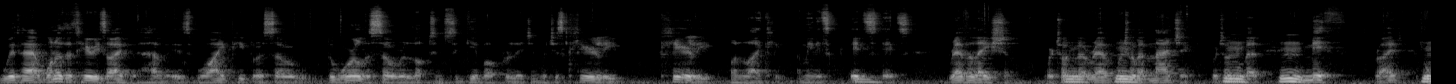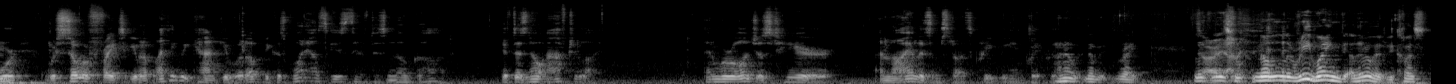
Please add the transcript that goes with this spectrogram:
without one of the theories I have is why people are so the world is so reluctant to give up religion, which is clearly clearly unlikely. I mean, it's hmm. it's it's revelation. We're talking hmm. about rev- we're talking hmm. about magic. We're talking about myth, right? But we're we're so afraid to give it up. I think we can't give it up because what else is there if there's no God? If there's no afterlife, then we're all just here, and nihilism starts creeping in quickly. I know, no, right. Sorry, let's- no, rewind a little bit because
